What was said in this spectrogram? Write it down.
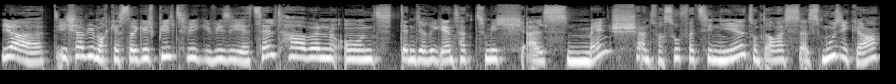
Ja, ich habe im Orchester gespielt, wie, wie Sie erzählt haben, und der Dirigent hat mich als Mensch einfach so fasziniert und auch als, als Musiker,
